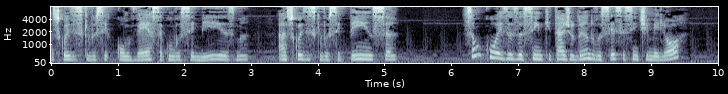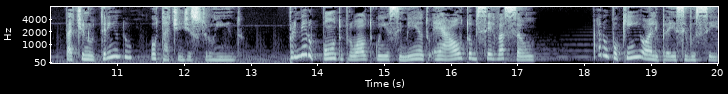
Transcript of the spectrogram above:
as coisas que você conversa com você mesma, as coisas que você pensa. São coisas assim que está ajudando você a se sentir melhor? Está te nutrindo ou está te destruindo? O primeiro ponto para o autoconhecimento é a autoobservação. Para um pouquinho e olhe para esse você.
